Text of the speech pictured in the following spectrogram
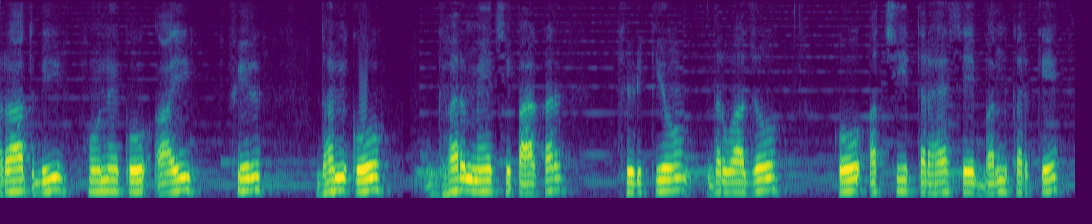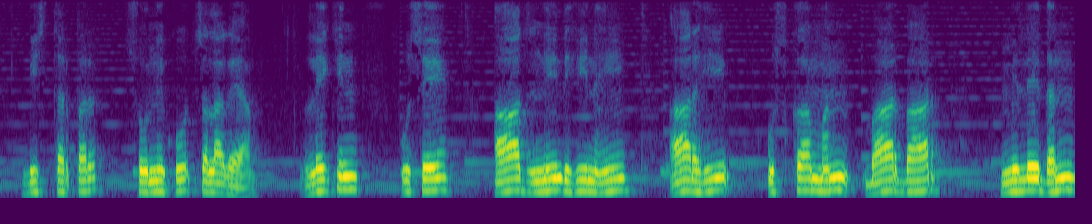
रात भी होने को आई, फिर धन को घर में छिपाकर खिड़कियों, दरवाजों को अच्छी तरह से बंद करके बिस्तर पर सोने को चला गया। लेकिन उसे आज नींद ही नहीं आ रही। उसका मन बार बार मिले धन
